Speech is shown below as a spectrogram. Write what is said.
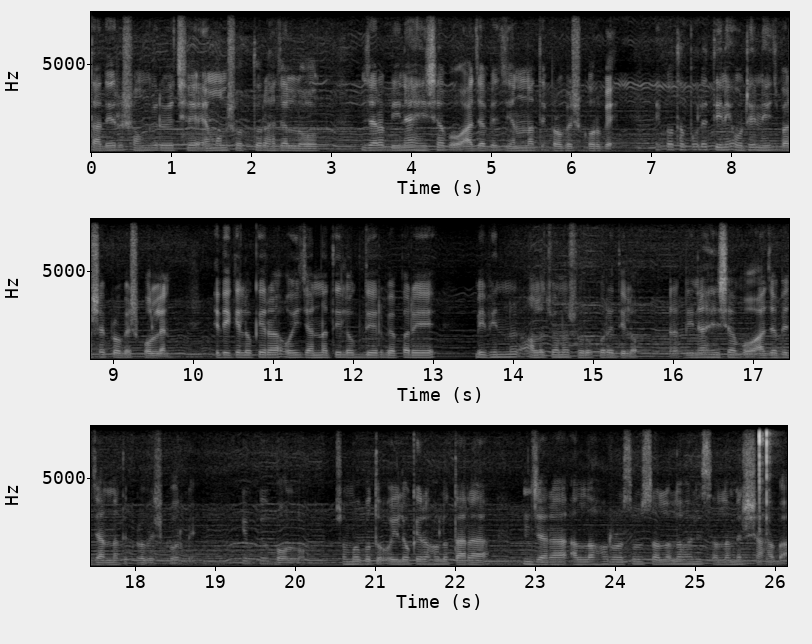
তাদের সঙ্গে রয়েছে এমন সত্তর হাজার লোক, যারা বিনা হিসাব ও আজাবে জান্নাতে প্রবেশ করবে। এ কথা বলে তিনি উঠে নিজ বাসায় প্রবেশ করলেন। এদিকে লোকেরা ওই জান্নাতি লোকদের ব্যাপারে বিভিন্ন আলোচনা শুরু করে দিল। তারা বিনা হিসাব ও আজাবে জান্নাতে প্রবেশ করবে। কেউ কেউ বলল, সম্ভবত ওই লোকেরা হলো তারা যারা আল্লাহর রসুল সাল্লাহ আলি সাল্লামের সাহাবা।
